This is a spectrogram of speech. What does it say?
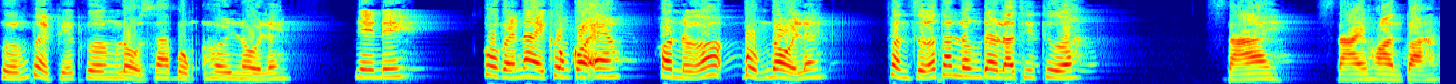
hướng về phía gương lộ ra bụng hơi nổi lên. Nhìn đi, cô gái này không có eo, hơn nữa bụng nổi lên, phần giữa thắt lưng đều là thịt thừa. Sai, sai hoàn toàn.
